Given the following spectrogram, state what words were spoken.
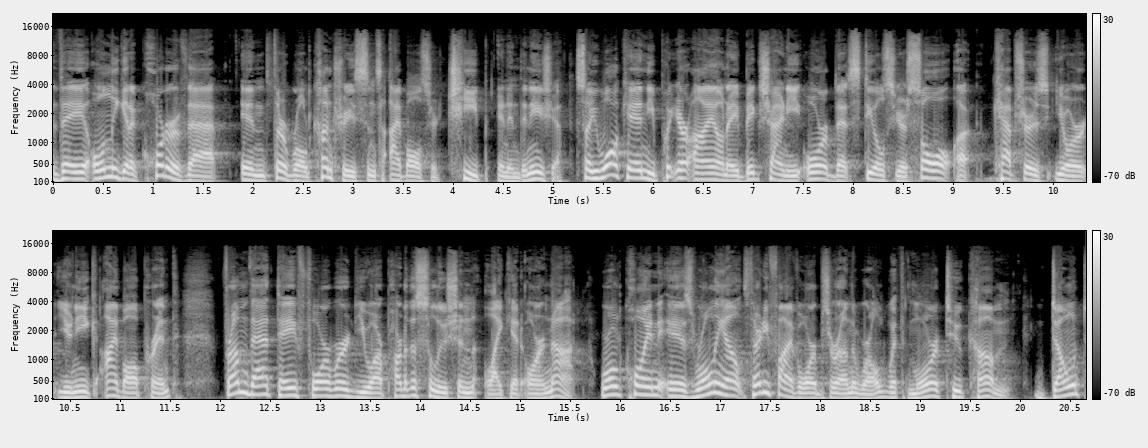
they only get a quarter of that in third world countries since eyeballs are cheap in Indonesia. So you walk in, you put your eye on a big shiny orb that steals your soul, uh, captures your unique eyeball print. From that day forward, you are part of the solution, like it or not. WorldCoin is rolling out 35 orbs around the world with more to come. Don't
